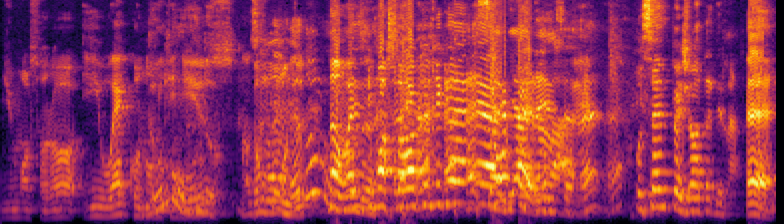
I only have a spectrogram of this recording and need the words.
de Mossoró e o Economic do News mundo. Do mundo. do mundo. Não, mas de Mossoró que eu digo é, é, é referência, né? É. O CNPJ é de lá. É.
